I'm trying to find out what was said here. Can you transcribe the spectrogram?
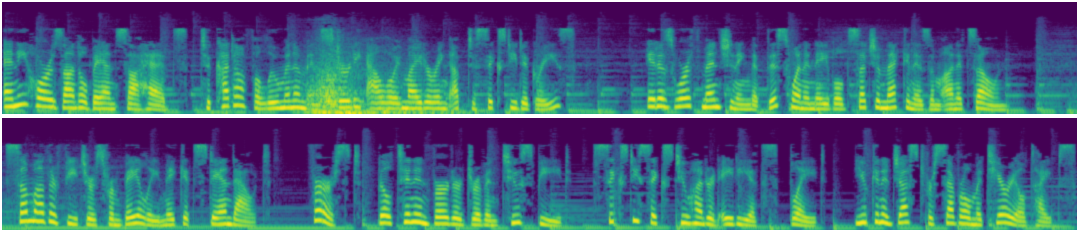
Any horizontal bandsaw heads, to cut off aluminum and sturdy alloy mitering up to 60 degrees? It is worth mentioning that this one enabled such a mechanism on its own. Some other features from Baileigh make it stand out. First, built-in inverter-driven 2-speed, 66 280ths blade. You can adjust for several material types,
